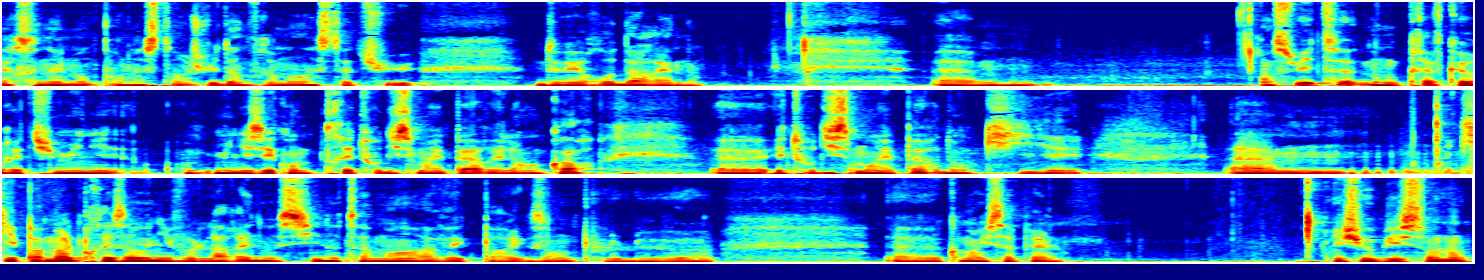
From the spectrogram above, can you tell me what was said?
personnellement, pour l'instant, je lui donne vraiment un statut de héros d'arène. Euh, ensuite, donc Crève-Cœur est immunisé contre étourdissement et peur, et là encore, euh, étourdissement et peur, donc qui est, euh, qui est pas mal présent au niveau de l'arène aussi, notamment avec par exemple le. comment il s'appelle? J'ai oublié son nom.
